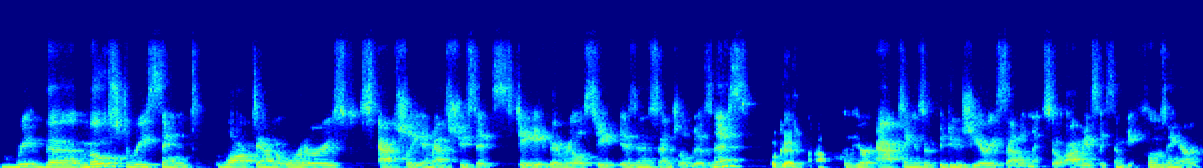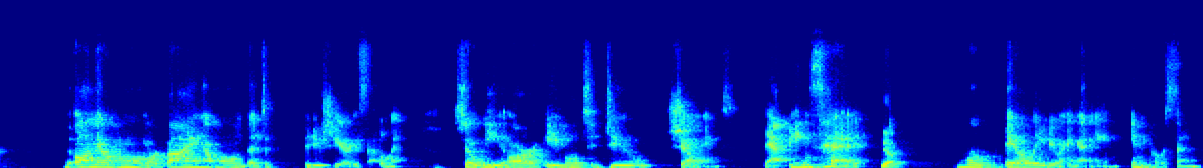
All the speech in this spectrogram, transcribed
Re- the most recent lockdown orders actually in Massachusetts state that real estate is an essential business. Okay. Um, if you're acting as a fiduciary settlement. So obviously somebody closing or on their home or buying a home, that's a fiduciary settlement. So we are able to do showings. That being said, yeah, we're barely doing any in person.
